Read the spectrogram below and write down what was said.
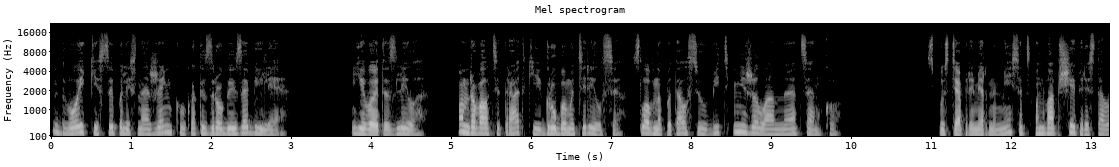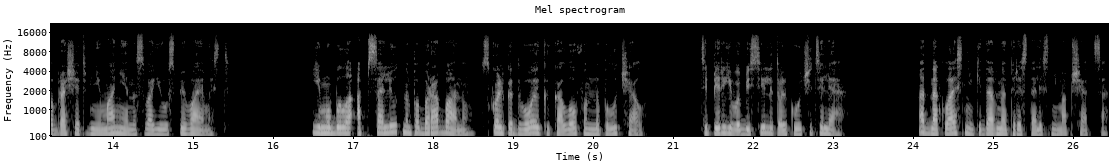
Двойки сыпались на Женьку, как из рога изобилия. Его это злило. Он рвал тетрадки и грубо матерился, словно пытался убить нежеланную оценку. Спустя примерно месяц он вообще перестал обращать внимание на свою успеваемость. Ему было абсолютно по барабану, сколько двоек и колов он наполучал. Теперь его бесили только учителя. Одноклассники давно перестали с ним общаться.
